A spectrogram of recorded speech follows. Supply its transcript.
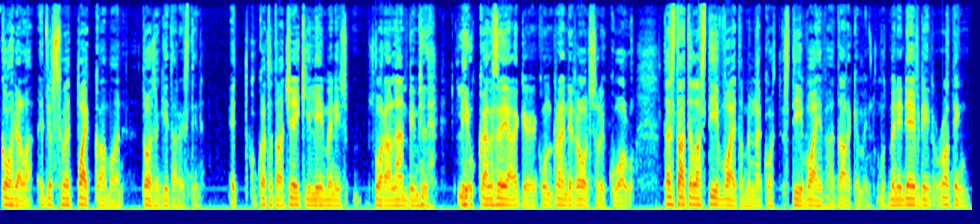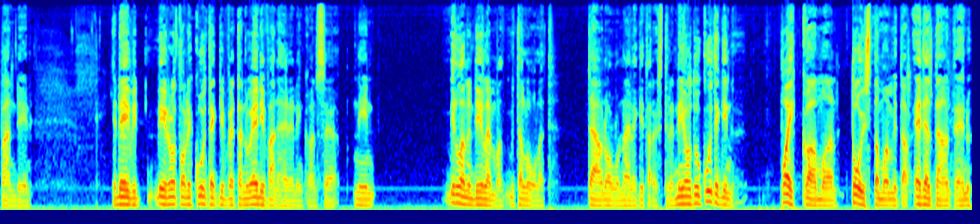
kohdalla, että jos sä menet paikkaamaan toisen kitaristin, että kun katsotaan J.K. Lee meni suoraan lämpimille liukkaille sen jälkeen, kun Randy Rhodes oli kuollut. Tai sitten ajatellaan Steve White, mennään Steve Vai vähän tarkemmin, mutta meni David Rotting bändiin. Ja David Lee Roth oli kuitenkin vetänyt Eddie Van Halenin kanssa, ja, niin millainen dilemma, mitä luulet, tämä on ollut näille kitaristille? Ne joutuu kuitenkin paikkaamaan, toistamaan, mitä edeltä on tehnyt,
